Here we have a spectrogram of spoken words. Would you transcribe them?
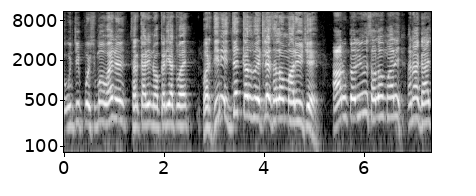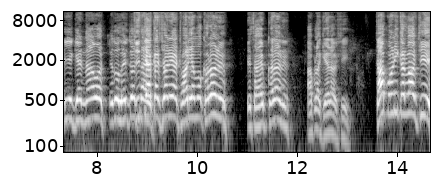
ઊંચી પોસ્ટમાં હોય ને સરકારી નોકરિયાત હોય વર્ધીની ઇજ્જત કરું છું એટલે સલામ માર્યું છે. સારું કર્યું સલામ મારી અને આ ગાડીએ ઘેર ના હોત એ તો લઈ જાય ચિંતા કરશો ને અઠવાડિયામાં ખરો ને એ સાહેબ ખરા ને આપણા ઘેર આવશે. ચા પાણી કરવા આવશે?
